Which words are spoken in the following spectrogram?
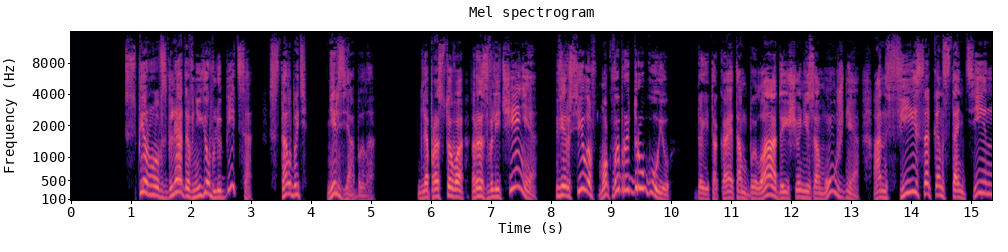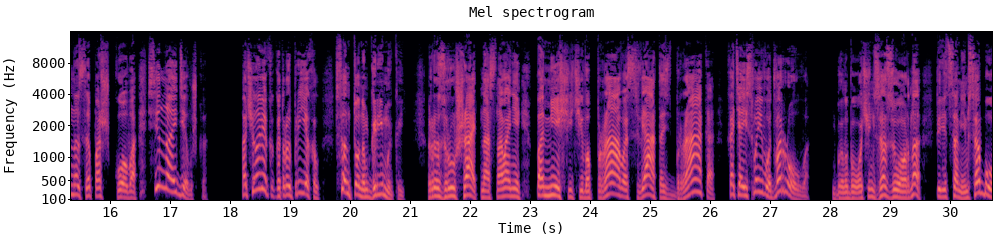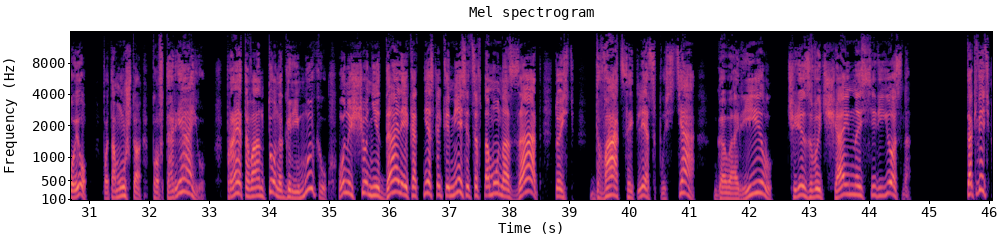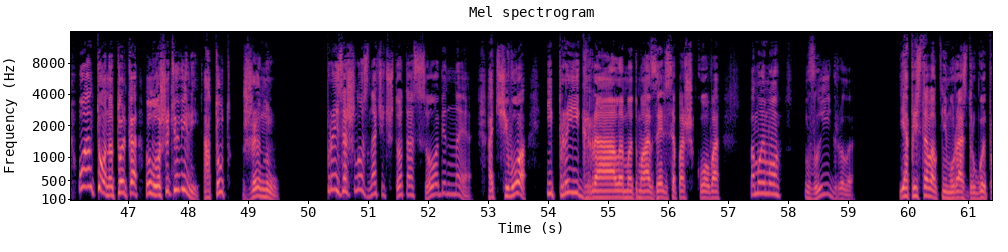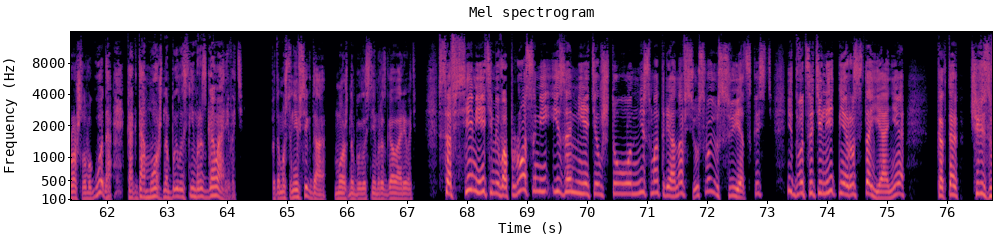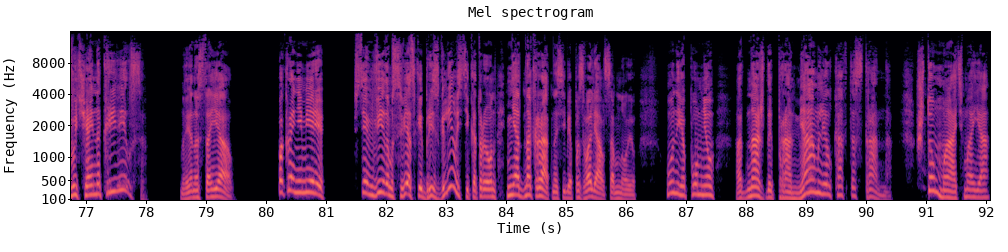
С первого взгляда в нее влюбиться, стало быть, нельзя было. Для простого развлечения Версилов мог выбрать другую, да и такая там была, да еще не замужняя, Анфиса Константиновна Сапожкова, сенная девушка. А человека, который приехал с Антоном Гремыкой, разрушать на основании помещичьего права святость брака, хотя и своего дворового, было бы очень зазорно перед самим собою, потому что, повторяю, про этого Антона Горемыку он еще не далее, как несколько месяцев тому назад, то есть двадцать лет спустя, говорил чрезвычайно серьезно. Так ведь у Антона только лошадь увели, а тут жену. Произошло, значит, что-то особенное, отчего и проиграла мадемуазель Сапожкова. По-моему, выиграла. Я приставал к нему раз-другой прошлого года, когда можно было с ним разговаривать, потому что не всегда можно было с ним разговаривать. Со всеми этими вопросами и заметил, что он, несмотря на всю свою светскость и двадцатилетнее расстояние, как-то чрезвычайно кривился. Но я настоял. По крайней мере, с тем видом светской брезгливости, который он неоднократно себе позволял со мною, он, я помню, однажды промямлил как-то странно, что мать моя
